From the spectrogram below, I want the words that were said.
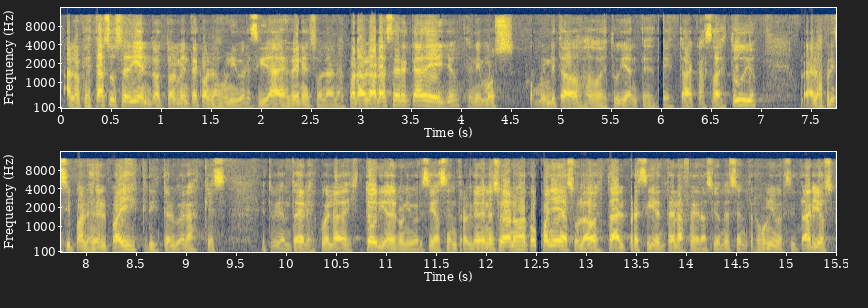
a lo que está sucediendo actualmente con las universidades venezolanas. Para hablar acerca de ello, tenemos como invitados a dos estudiantes de esta casa de estudios, una de las principales del país, Cristel Velázquez, estudiante de la Escuela de Historia de la Universidad Central de Venezuela, nos acompaña y a su lado está el presidente de la Federación de Centros Universitarios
